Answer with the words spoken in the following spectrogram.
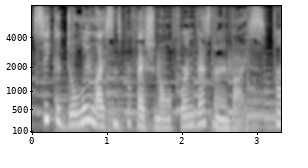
Seek a duly licensed professional for investment advice. For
